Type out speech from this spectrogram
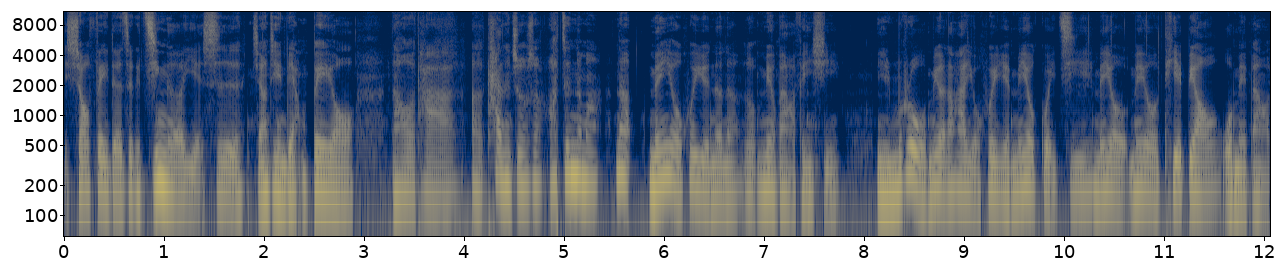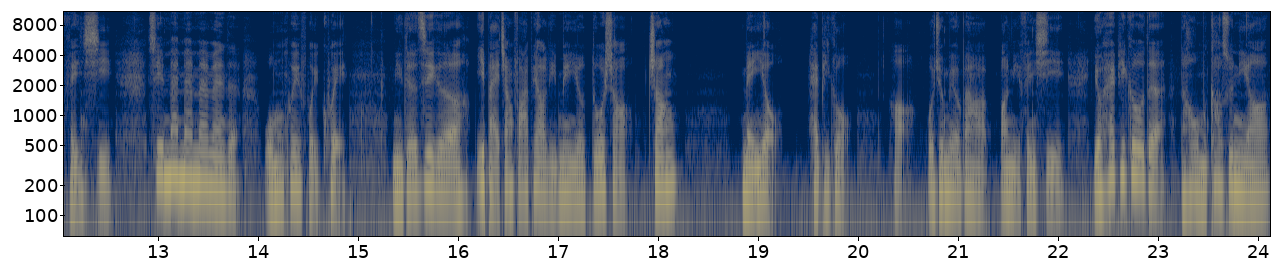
消费的这个金额也是将近两倍哦。然后他呃看了之后说：啊，真的吗？那没有会员的呢？说没有办法分析。你们若我没有让他有会员，没有轨迹，没有没有贴标，我没办法分析。所以慢慢慢慢的，我们会回馈你的这个一百张发票里面有多少张没有。” Happy Go，好，我就没有办法帮你分析。有 Happy Go 的，然后我们告诉你哦，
